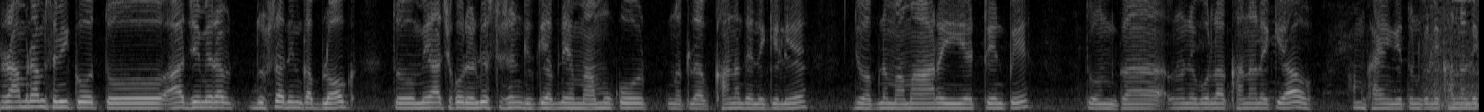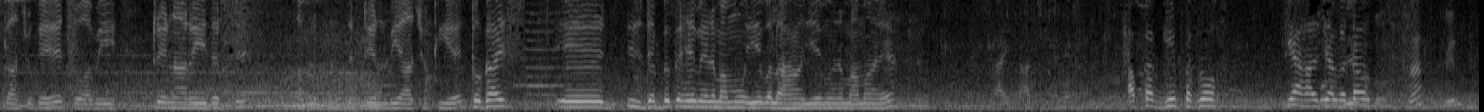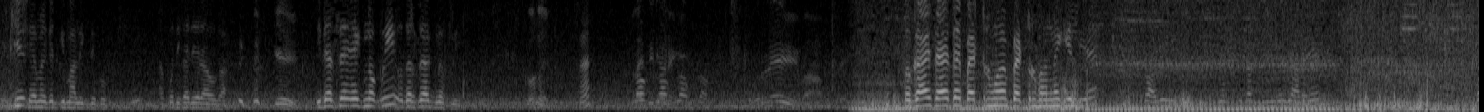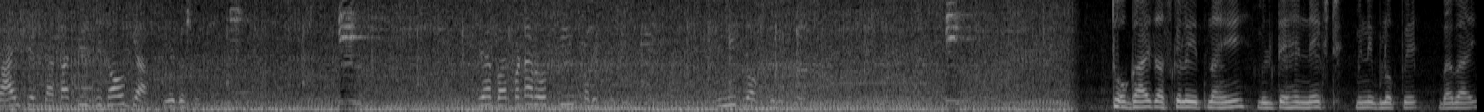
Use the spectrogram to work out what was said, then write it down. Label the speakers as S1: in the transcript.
S1: राम राम सभी को। तो आज ये मेरा दूसरा दिन का ब्लॉग। तो मैं आ चुका हूँ रेलवे स्टेशन क्योंकि अपने मामू को मतलब खाना देने के लिए जो अपना मामा आ रही है ट्रेन पे तो उनका उन्होंने बोला खाना लेके आओ हम खाएँगे। तो उनके लिए खाना लेके आ चुके हैं। तो अभी ट्रेन आ रही है इधर से। आप लोग ट्रेन भी आ चुकी है। तो गाइस ये इस डब्बे पे है मेरे मामू ये वाला हाँ ये मेरा मामा है। आपका गिफ्ट पकड़ो। क्या हाल चाल बताओ? हाँ? शेयर मार्केट की मालिक देखो। आपको दिखा दे रहा होगा। इधर से एक नौकरी उधर से एक नौकरी। हाँ? तो गाय आए थे पेट्रोल में पेट्रोल भरने के लिए। तो अभी जा रहे हैं। ज़्यादा चीज़ दिखाओ क्या? ये देखो। ये बरपटा रोड की परिस्थिति। मिनी ब्लॉक्स की तो गाइस आज के लिए इतना ही। मिलते हैं नेक्स्ट मिनी ब्लॉग पे। Bye bye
